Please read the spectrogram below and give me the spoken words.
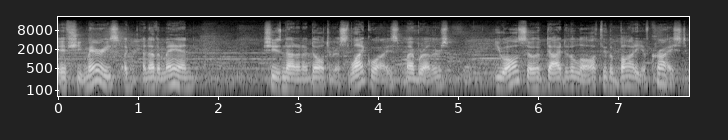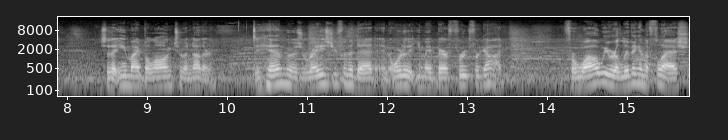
if she marries a, another man, she is not an adulteress. Likewise, my brothers, you also have died to the law through the body of Christ, so that you might belong to another, to him who has raised you from the dead, in order that you may bear fruit for God. For while we were living in the flesh,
